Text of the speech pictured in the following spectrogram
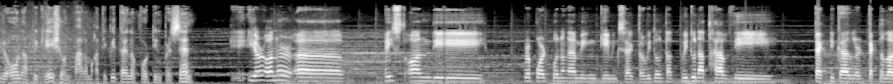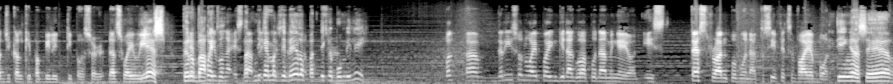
your own application para makatipid tayo ng 14%? Y- Your Honor, uh, based on the report po ng aming gaming sector, we don't we do not have the technical or technological capability po, sir. That's why we Yes, pero bakit, mga ba't hindi kayo established mag-develop? Ba't di ka bumili? Well, uh, the reason why po yung ginagawa po namin ngayon is test run po muna to see if it's viable. Hindi nga, sir.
